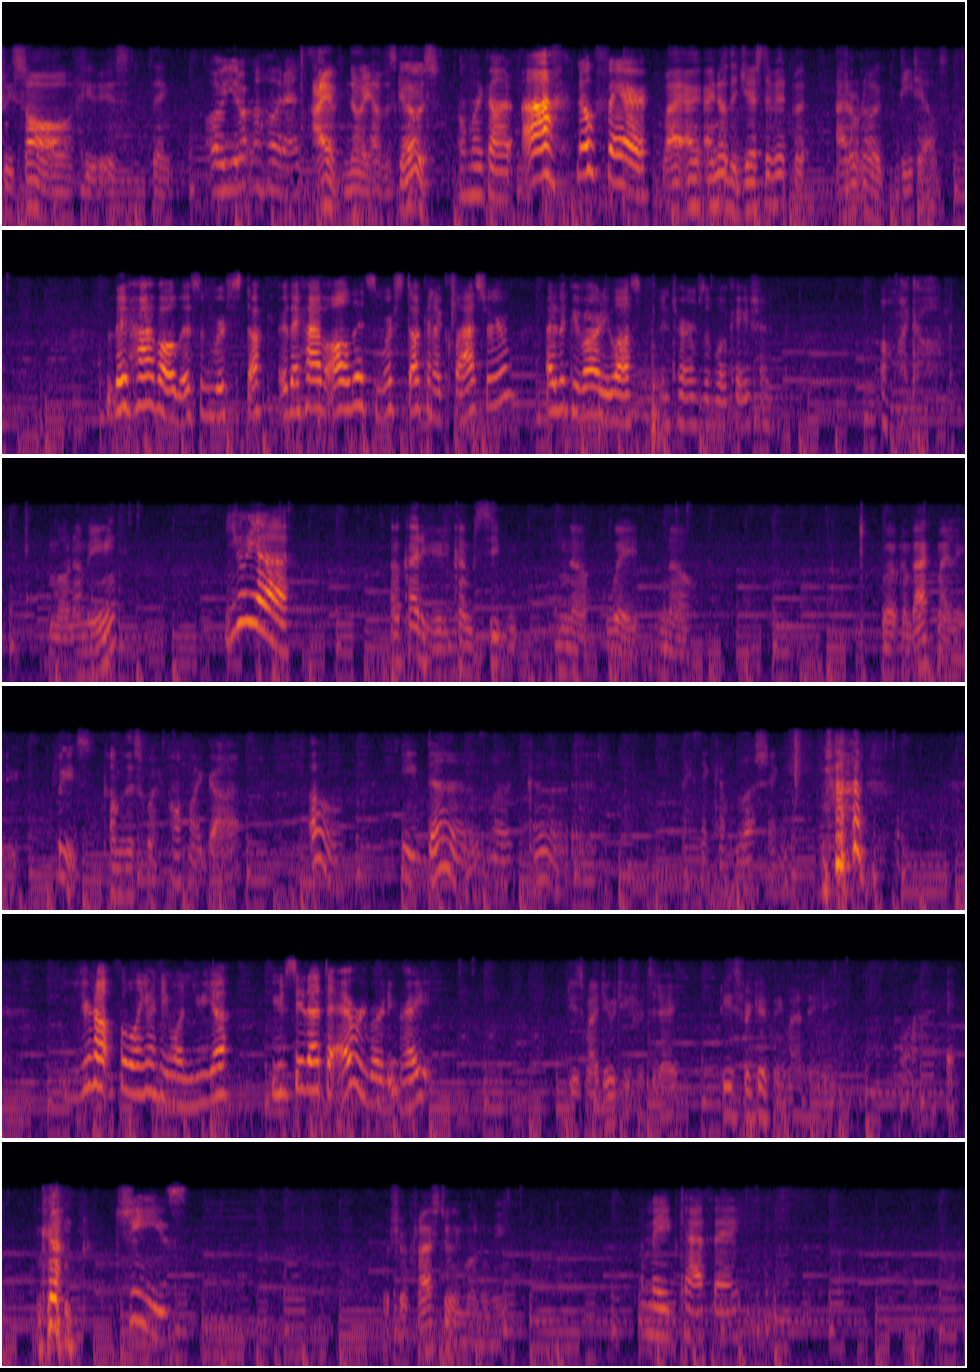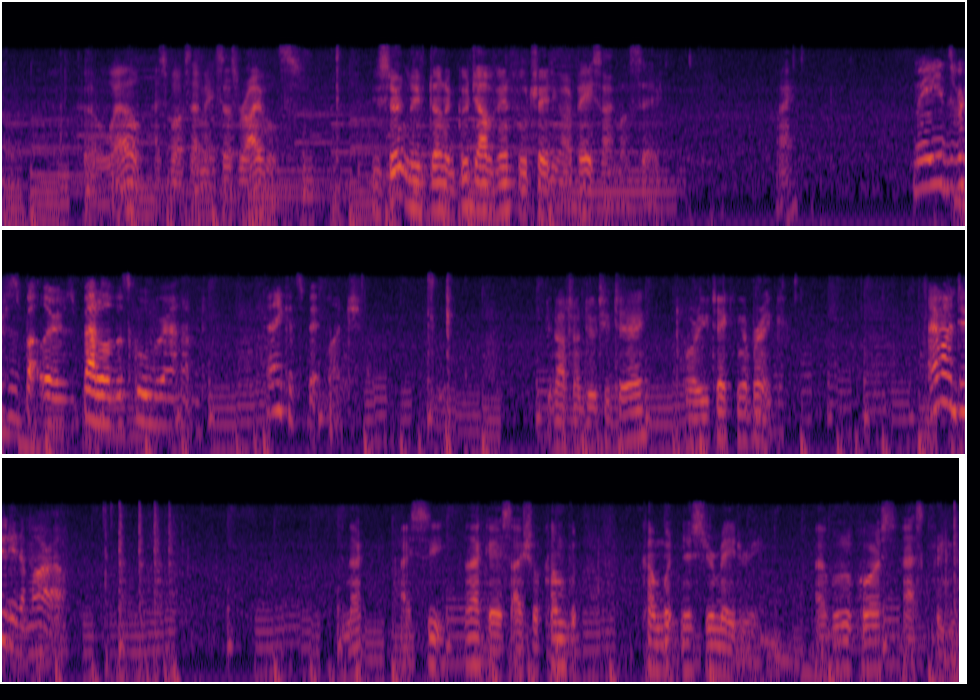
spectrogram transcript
actually saw all of Furious thing. Oh, you don't know how it ends? I have no idea how this goes. Oh my god. Ah, no fair. I, I, I know the gist of it, but I don't know the details. They have all this and we're stuck. Or they have all this and we're stuck in a classroom. I think we've already lost in terms of location. Oh my god. Mon ami, Yuya! how kind of you to come see me. No, wait, no. Welcome back, my lady. Please, come this way. Oh my god. Oh, he does look good. I think I'm blushing. You're not fooling anyone, Yuya. You say that to everybody, right? It is my duty for today. Please forgive me, my lady. Why? Jeez. What's your class doing, mon ami? A maid cafe. Oh, well, that makes us rivals. You certainly have done a good job of infiltrating our base, I must say. Right? Maids versus butlers, battle of the school ground. I think it's a bit much. You're not on duty today, or are you taking a break? I'm on duty tomorrow. In that, I see. In that case, I shall come come witness your maidery. I will, of course, ask for you.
